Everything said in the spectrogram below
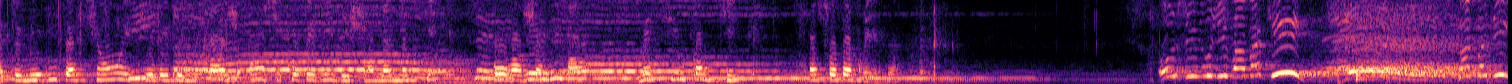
Cette méditation est tirée de l'ouvrage Encyclopédie des champs magnétiques, Aura Chakra, médecine quantique, Françoise Avril. Oshumuji Baba qui Papa qui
